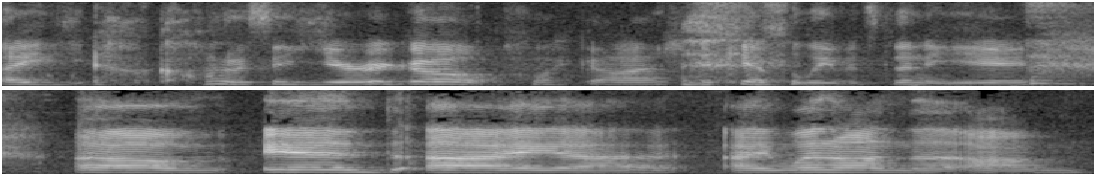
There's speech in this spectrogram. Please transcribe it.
a oh god, it was a year ago. Oh my gosh, I can't believe it's been a year. Um and I uh I went on the um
